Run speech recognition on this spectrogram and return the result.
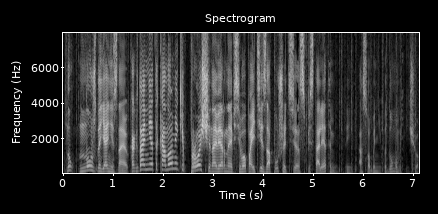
Ну, нужно, я не знаю. Когда нет экономики, проще, наверное, всего пойти запушить э, с пистолетами. И особо не выдумывать ничего.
